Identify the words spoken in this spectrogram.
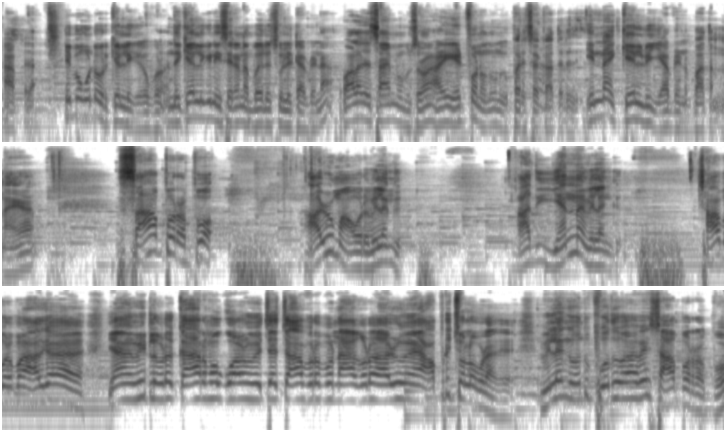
அப்படிதான் இப்போ உங்கள்கிட்ட ஒரு கேள்வி கேட்க போகிறோம் இந்த கேள்விக்கு நீ சரியான பதில் சொல்லிட்ட அப்படின்னா வாலாஜி சாமி சொல்லுவாங்க அழகாக ஹெட்ஃபோன் வந்து உங்களுக்கு பரிசாக காத்துருது. என்ன கேள்வி அப்படின்னு பார்த்தோம்னா சாப்பிட்றப்போ அழுமா ஒரு விலங்கு? அது என்ன விலங்கு? சாப்பிட்றப்போ அதுக்காக என் வீட்டில் கூட காரமாக குழம்பு வச்சா சாப்பிட்றப்போ நான் கூட அழுவேன். அப்படி சொல்லக்கூடாது. விலங்கு வந்து பொதுவாகவே சாப்பிட்றப்போ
